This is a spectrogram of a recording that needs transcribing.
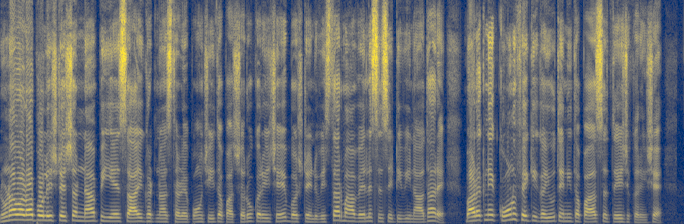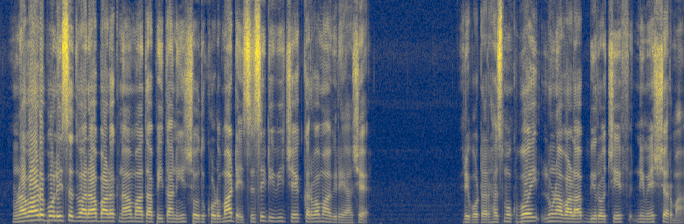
લુણાવાડા પોલીસ સ્ટેશનના પીએસઆઈ ઘટના સ્થળે પહોંચી તપાસ શરૂ કરી છે. બસ સ્ટેન્ડ વિસ્તારમાં આવેલ સીસીટીવીના આધારે બાળકને કોણ ફેંકી ગયું તેની તપાસ તેજ કરી છે. લુણાવાડ પોલીસ દ્વારા બાળકના માતા પિતાની શોધખોળ માટે સીસીટીવી ચેક કરવામાં આવી રહ્યા છે. Reporter Hasmukh Bhoi, Lunawada bureau chief Nimesh Sharma.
